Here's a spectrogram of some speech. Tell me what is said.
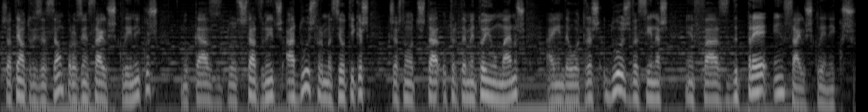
já tem autorização para os ensaios clínicos. No caso dos Estados Unidos, há duas farmacêuticas que já estão a testar o tratamento em humanos. Há ainda outras duas vacinas em fase de pré-ensaios clínicos.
